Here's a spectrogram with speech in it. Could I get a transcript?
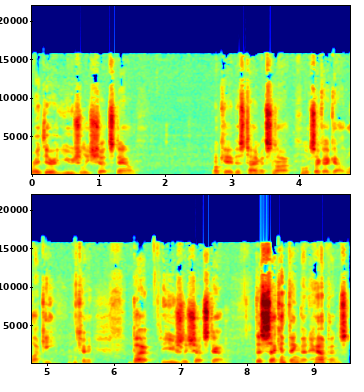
Right there, it usually shuts down. Okay, this time it's not. Looks like I got lucky, okay? But it usually shuts down. The second thing that happens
